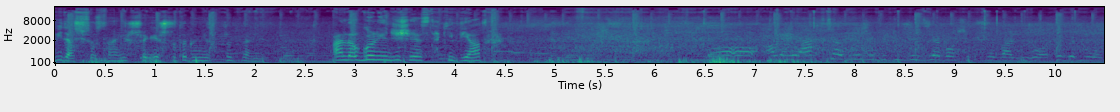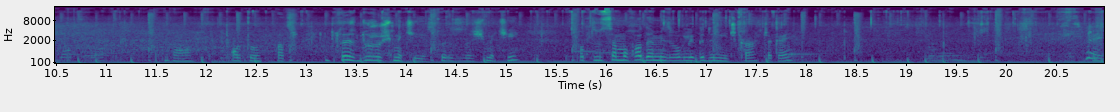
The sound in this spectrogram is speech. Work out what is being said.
Widać to, stanie, jeszcze, jeszcze tego nie sprzątnęli. Ale ogólnie dzisiaj jest taki wiatr. No, ale ja chciałbym, żeby duże drzewo się przewaliło, to by było mocne. No, o tu, patrz. I tutaj jest dużo śmieci, jest, tu jest za śmieci. Pod tym samochodem jest w ogóle gdyniczka, czekaj. Czekaj,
